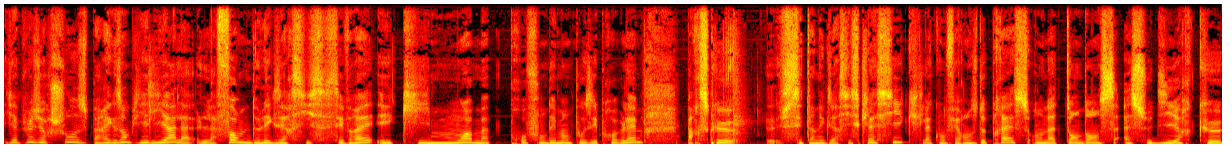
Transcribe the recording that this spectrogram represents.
Il y a plusieurs choses. Par exemple, il y a la, la forme de l'exercice, c'est vrai, et qui, moi, m'a profondément posé problème parce que c'est un exercice classique, la conférence de presse. On a tendance à se dire que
